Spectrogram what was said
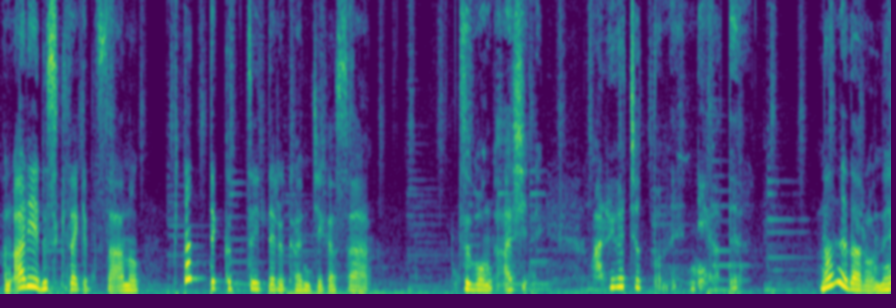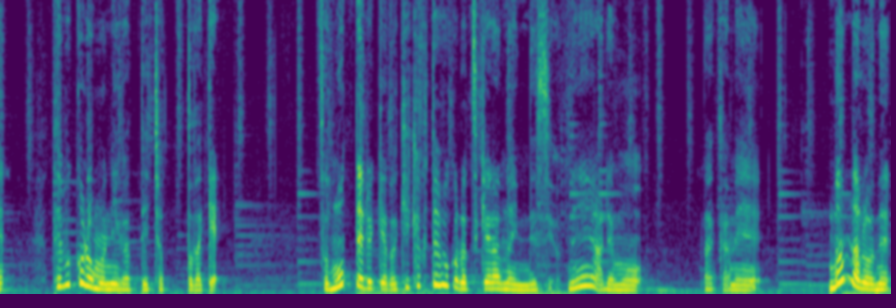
あのアリエル好きだけどさあのピタッてくっついてる感じがさズボンが足で。あれがちょっとね苦手。なんでだろうね。手袋も苦手ちょっとだけ。そう持ってるけど結局手袋つけらんないんですよね。あれも。なんかねなんだろうね。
